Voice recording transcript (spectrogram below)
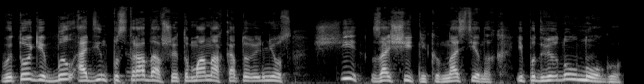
В итоге был один пострадавший. Это монах, который нес щи защитникам на стенах и подвернул ногу,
